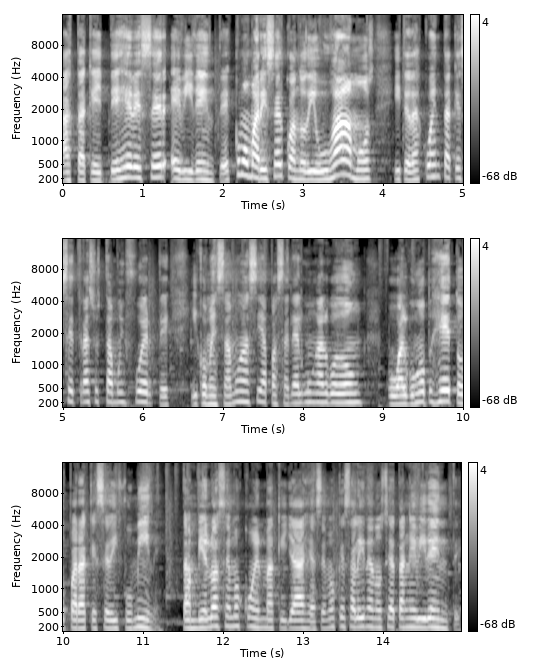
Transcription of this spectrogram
hasta que deje de ser evidente. Es como Maricel cuando dibujamos y te das cuenta que ese trazo está muy fuerte y comenzamos así a pasarle algún algodón o algún objeto para que se difumine. También lo hacemos con el maquillaje, hacemos que esa línea no sea tan evidente.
